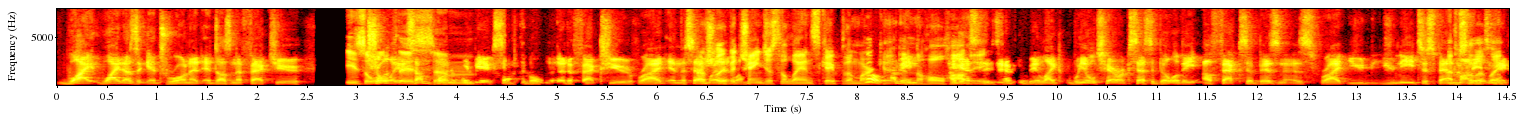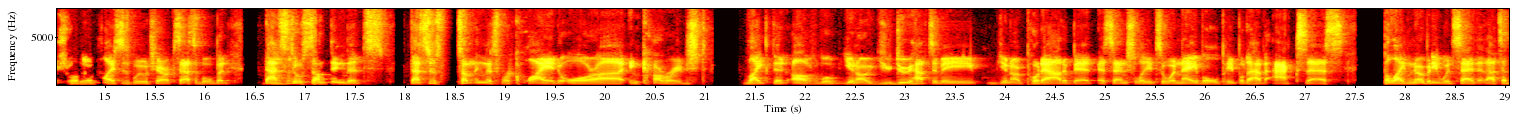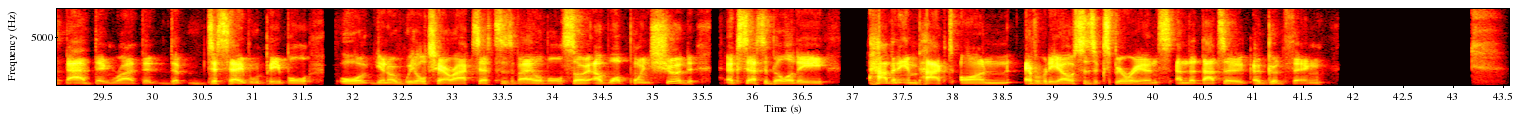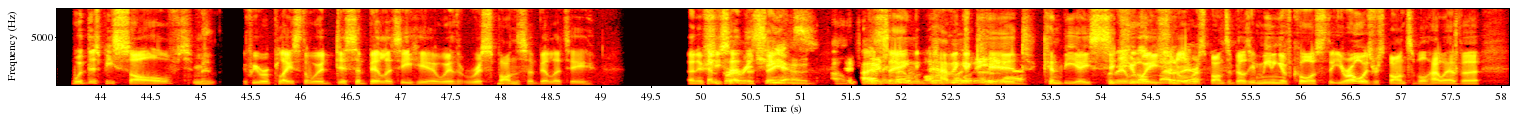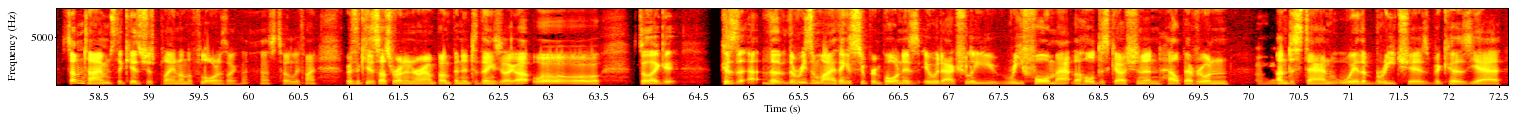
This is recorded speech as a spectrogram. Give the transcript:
Why why does it get drawn? It it doesn't affect you. Is all Surely of at some point it um, would be acceptable that it affects you, right? In the same Especially way if that, it like- changes the landscape of the well, market I mean, and the whole hobby. I guess the example would be like wheelchair accessibility affects a business, right? You you need to spend money to make sure that a place is wheelchair accessible, but that's Mhm. still something that's that's just something that's required or uh, encouraged. Like that, oh well, you know, you do have to be, you know, put out a bit essentially to enable people to have access. But like nobody would say that that's a bad thing, right? That, that disabled people or you know wheelchair access is available. So at what point should accessibility have an impact on everybody else's experience and that that's a, a good thing. Would this be solved I mean, if we replace the word disability here with responsibility? And if she said the same, Yes. Oh. I It's saying that would work having a much better. kid can be a Would be a better, situational yeah. responsibility, meaning, of course, that you're always responsible. However, sometimes the kid's just playing on the floor, and it's like "Eh, that's totally fine. Or if the kid starts running around, bumping into things, you're like, oh, whoa, whoa, whoa, whoa. So like, because the, the the reason why I think it's super important is it would actually reformat the whole discussion and help everyone Mhm. understand where the breach is. Because yeah,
